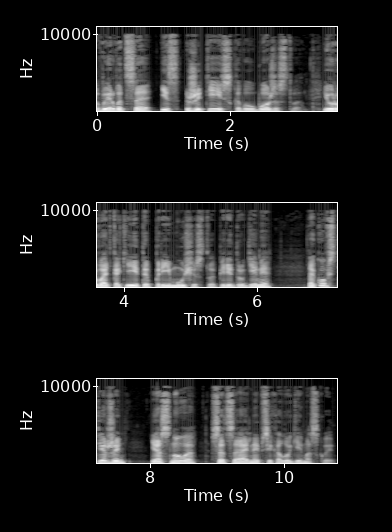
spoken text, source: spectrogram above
вырваться из житейского убожества и урвать какие-то преимущества перед другими – таков стержень и основа социальной психологии Москвы.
